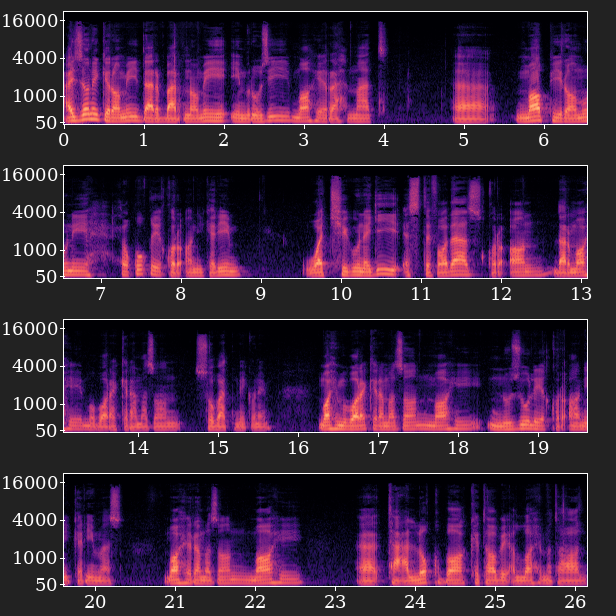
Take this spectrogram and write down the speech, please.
عزیزان گرامی در برنامه امروزی ماه رحمت ما پیرامون حقوق قرآنی کریم و چگونگی استفاده از قرآن در ماه مبارک رمضان صحبت می‌کنیم. ماه مبارک رمضان ماه نزول قرآن کریم است. ماه رمضان ماه تعلق با کتاب الله متعال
